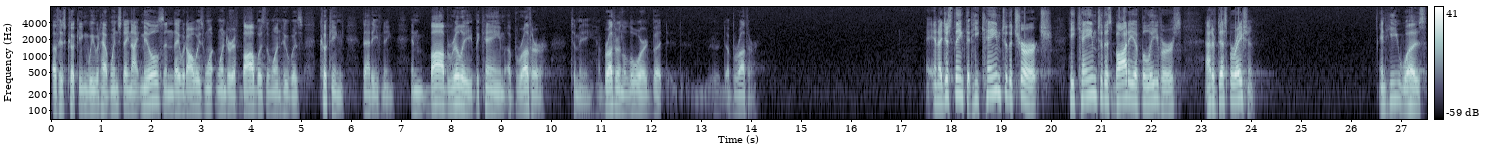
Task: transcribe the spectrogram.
of his cooking. We would have Wednesday night meals, and they would always wonder if Bob was the one who was cooking that evening. And Bob really became a brother to me, a brother in the Lord, but a brother. And I just think that he came to the church, he came to this body of believers out of desperation. And he was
